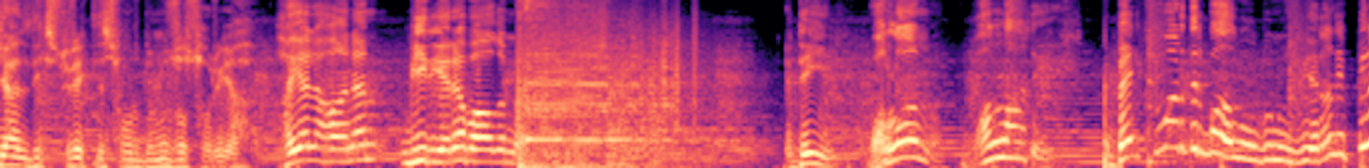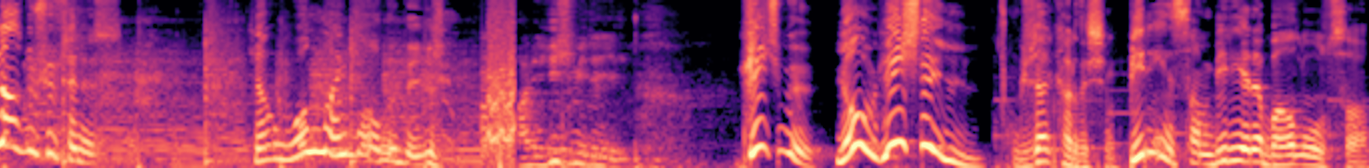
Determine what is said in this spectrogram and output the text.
Geldik sürekli sorduğunuz o soruya. Hayalhanem bir yere bağlı mı? E, değil. Vallahi mı? Vallahi değil. E, belki vardır bağlı olduğunuz bir yer. Hani biraz düşünseniz. Ya vallahi bağlı değil. Hani hiç mi değil? Hiç mi? Ya hiç değil. Güzel kardeşim. Bir insan bir yere bağlı olsa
